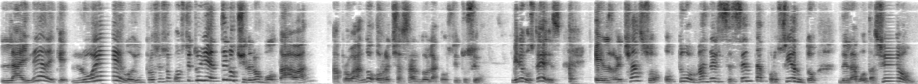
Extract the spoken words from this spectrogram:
la idea de que luego de un proceso constituyente los chilenos votaban aprobando o rechazando la constitución. Miren ustedes, el rechazo obtuvo más del 60% de la votación.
